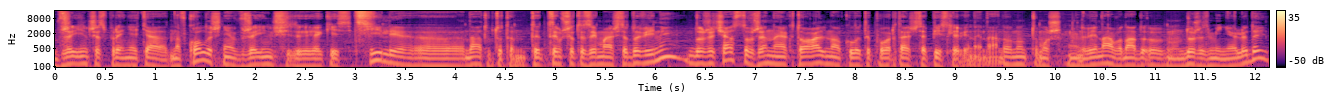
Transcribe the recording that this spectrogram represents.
вже інше сприйняття навколишнє, вже інші якісь цілі. Е, да, Тобто там ти тим, що ти займаєшся до війни, дуже часто вже не актуально, коли ти повертаєшся після війни. Да. Ну, ну тому що війна вона дуже змінює людей.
